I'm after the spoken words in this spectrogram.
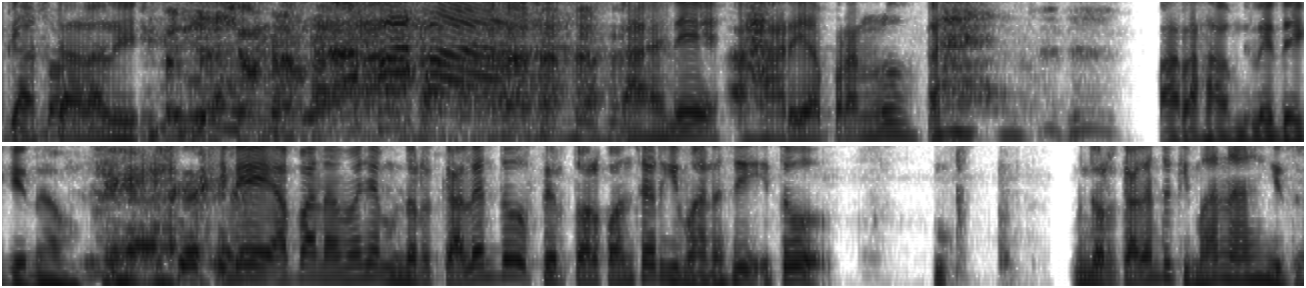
gaska kali. nah ini Ah, hari apaan lu? parah ham diledekin ham. ini apa namanya? Menurut kalian tuh virtual konser gimana sih? Itu menurut kalian tuh gimana gitu?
